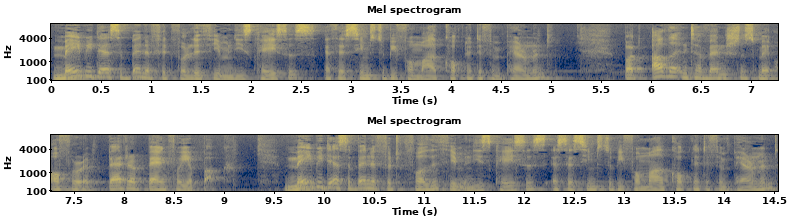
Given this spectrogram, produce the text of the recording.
Maybe there's a benefit for lithium in these cases, as there seems to be for mild cognitive impairment, but other interventions may offer a better bang for your buck. Maybe there's a benefit for lithium in these cases, as there seems to be for mild cognitive impairment,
